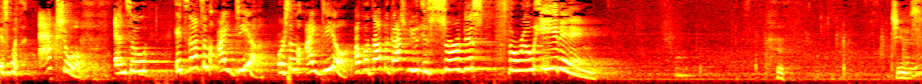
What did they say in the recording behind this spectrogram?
is what's actual, and so it's not some idea or some ideal. Avodah begashmiut is service through eating. Jews.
